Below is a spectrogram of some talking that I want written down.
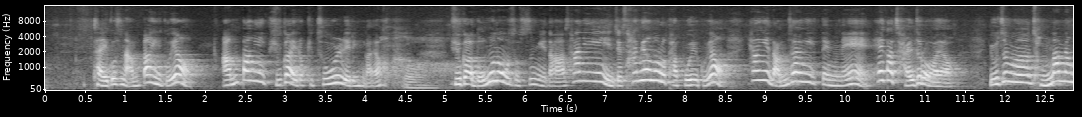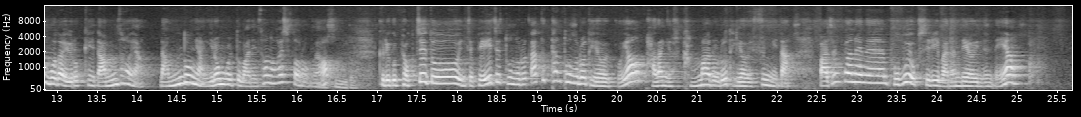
자, 이곳은 안방이고요. 안방이 뷰가 이렇게 좋을 일인가요? 와. 뷰가 너무너무 좋습니다. 산이 이제 사면으로 다 보이고요. 향이 남서향이기 때문에 해가 잘 들어와요. 요즘은 정남향보다 이렇게 남서향, 남동향 이런 걸 또 많이 선호하시더라고요. 맞습니다. 그리고 벽지도 이제 베이지 톤으로 따뜻한 톤으로 되어 있고요. 바닥 역시 강마루로 되어 있습니다. 맞은편에는 부부 욕실이 마련되어 있는데요.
